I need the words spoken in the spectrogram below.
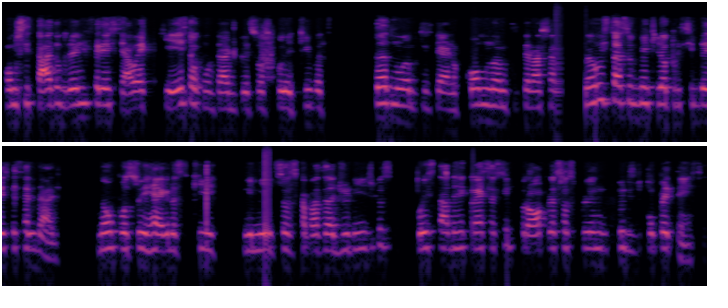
Como citado, o grande diferencial é que esse, ao contrário de pessoas coletivas, tanto no âmbito interno como no âmbito internacional, não está submetido ao princípio da especialidade. Não possui regras que limitem suas capacidades jurídicas, o Estado reconhece a si próprio as suas plenitudes de competência.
